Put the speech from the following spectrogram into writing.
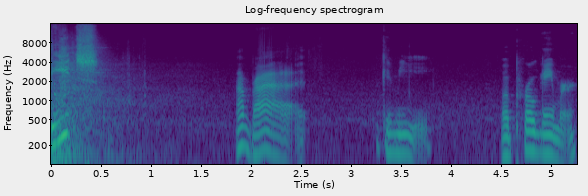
Each? Alright. Look at me. I'm a pro gamer.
